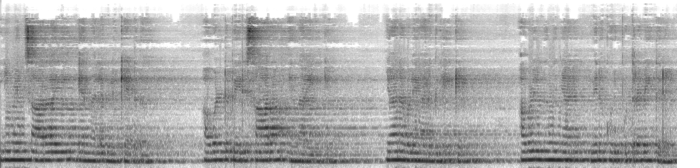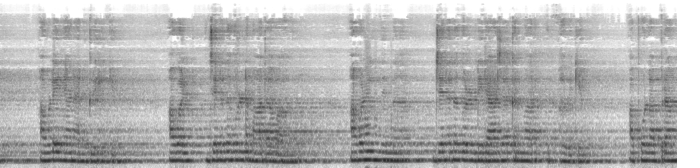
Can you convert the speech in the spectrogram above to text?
ഇനിമേൽ സാറായി എന്നല്ല വിളിക്കേണ്ടത്. അവളുടെ പേര് സാറ എന്നായിരിക്കും. ഞാൻ അവളെ അനുഗ്രഹിക്കും. അവളിൽ നിന്ന് ഞാൻ നിനക്കൊരു പുത്രനെ തരും. അവളെ ഞാൻ അനുഗ്രഹിക്കും. അവൾ ജനതകളുടെ മാതാവാകും അവളിൽ നിന്ന് ജനതകളുടെ രാജാക്കന്മാർ ഉദ്ഭവിക്കും അപ്പോൾ അബ്രാം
